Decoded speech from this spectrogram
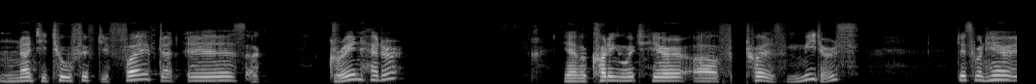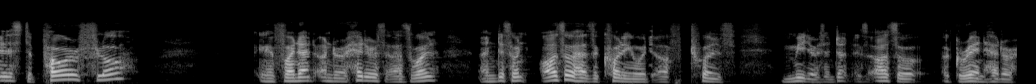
9255. That is a grain header. You have a cutting width here of 12 meters. This one here is the power flow. You can find that under headers as well. And this one also has a cutting width of 12 meters and that is also a grain header.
